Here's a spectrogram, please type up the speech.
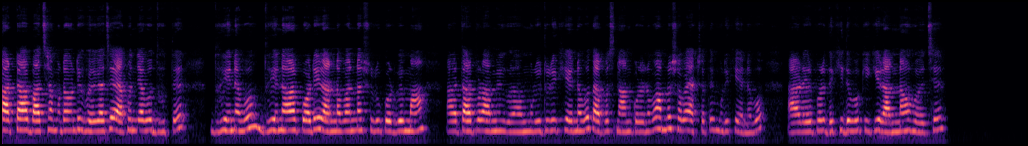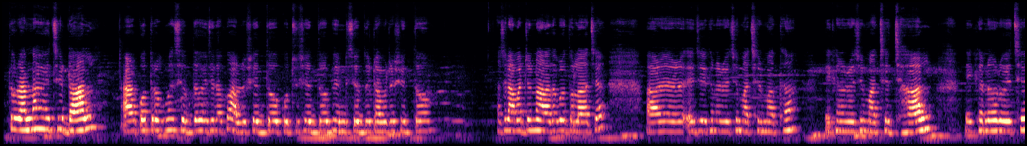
কাটা বাছা মোটামুটি হয়ে গেছে, এখন যাব ধুতে। ধুয়ে নেব। ধুয়ে নেওয়ার পরেই রান্না বান্না শুরু করবে মা। আর তারপর আমি মুড়ি টুড়ি খেয়ে নেব, তারপর স্নান করে নেব। আমরা সবাই একসাথে মুড়ি খেয়ে নেব। আর এরপরে দেখিয়ে দেবো কী কী রান্নাও হয়েছে। তো রান্না হয়েছে ডাল, আর কত রকমের সেদ্ধ হয়েছে দেখো। আলু সেদ্ধ, কচু সেদ্ধ, ভেন্ডি সেদ্ধ, টমেটো সেদ্ধ। আসলে আমার জন্য আলাদা করে তোলা আছে। আর এই যে এখানে রয়েছে মাছের মাথা, এখানে রয়েছে মাছের ঝাল, এখানেও রয়েছে,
